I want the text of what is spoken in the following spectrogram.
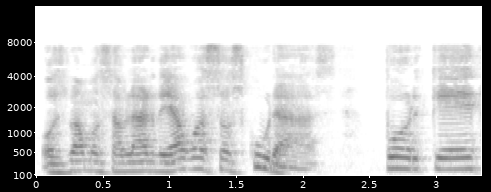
os vamos a hablar de Aguas Oscuras, porque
